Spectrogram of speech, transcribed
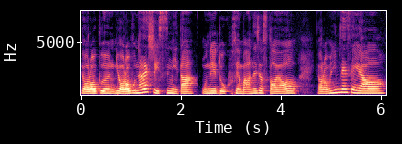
여러분, 여러분은 할 수 있습니다. 오늘도 고생 많으셨어요. 여러분 힘내세요.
